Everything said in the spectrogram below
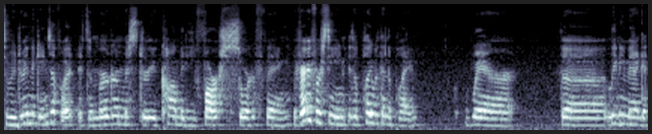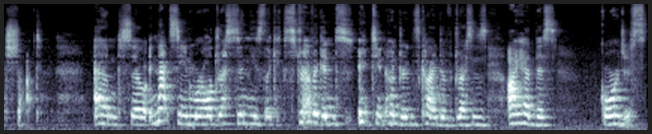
so we're doing The Games Afoot. It's a murder mystery comedy farce sort of thing. The very first scene is a play within a play, where the leading man gets shot and so in that scene, we're all dressed in these like extravagant 1800s kind of dresses. I had this gorgeous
